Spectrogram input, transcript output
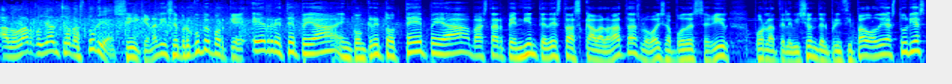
a lo largo y ancho de Asturias. Sí, que nadie se preocupe porque RTPA, en concreto TPA, va a estar pendiente de estas cabalgatas. Lo vais a poder seguir por la televisión del Principado de Asturias.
